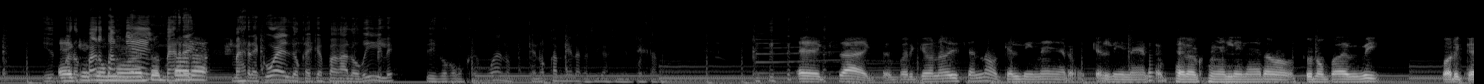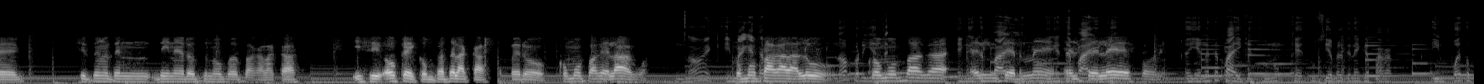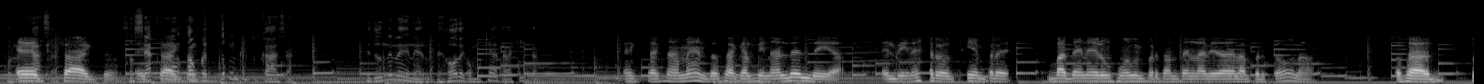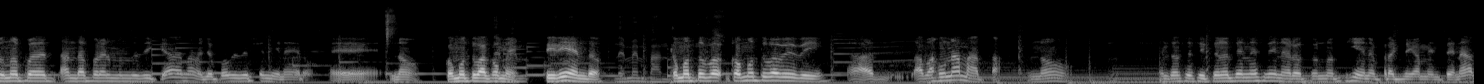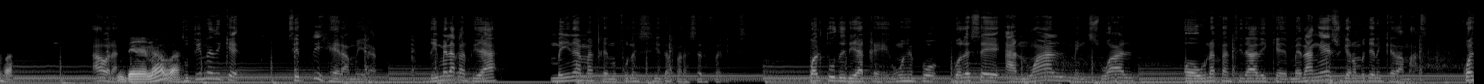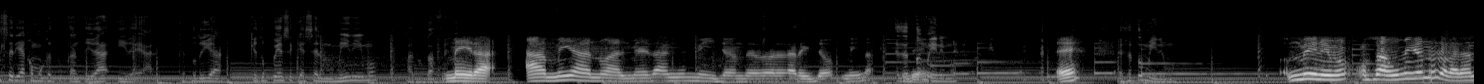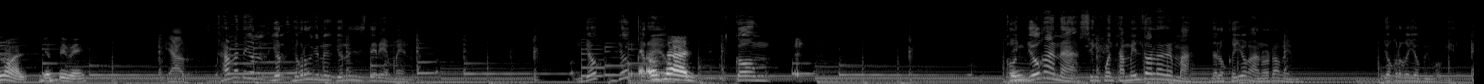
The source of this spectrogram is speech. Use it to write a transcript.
Y- Es pero pero también me, re- recuerdo que hay que pagar los biles. Y digo, como que, bueno, que no cambie nada, que siga así, me importa a mí. Exacto, porque uno dice no, que el dinero, que el dinero, pero con el dinero tú no puedes vivir, porque si tú no tienes dinero tú no puedes pagar la casa. Y si, ok, comprate la casa, pero ¿cómo paga el agua? No, ¿Cómo paga la luz? No, ¿Cómo paga en el este país- en internet, este el país teléfono? y en este país que tú, no- que tú siempre tienes que pagar impuestos por la casa. Exacto, O sea, como- exacto. aunque tú compres tu casa, si tú no tienes dinero, te jode como quiera, te la quitan. Exactamente, o sea que al final del día el dinero siempre va a tener un juego importante en la vida de la persona. O sea, tú no puedes andar por el mundo y decir que, ah, no, yo puedo vivir sin dinero. Eh, no. ¿Cómo tú vas a comer? Deme- Pidiendo. Denme en banda. ¿Cómo tú, va- cómo tú vas a vivir? ¿Abajo una mata? No. Entonces, si tú no tienes dinero, tú no tienes prácticamente nada. Ahora, No tienes nada. tú tienes de que, si tú dijeras, mira, dime la cantidad mínima que tú necesitas para ser feliz. ¿Cuál tú dirías que es? Un ejemplo, puede ser anual, mensual o una cantidad de que me dan eso y ya no me tienen que dar más. ¿Cuál sería como que tu cantidad ideal? Que tú digas, que tú pienses que es el mínimo para tú estar feliz. Mira, a mí anual me dan un millón de dólares y yo, mira. Ese es tu bien. mínimo. ¿Eh? Ese es tu mínimo. Mínimo, o sea, un millón de dólares anual. Yo estoy bien. Diablo. Realmente yo, yo- yo creo que yo necesitaría menos. Yo, yo creo O sea, con, con yo ganar 50 mil dólares más de lo que yo gano ahora mismo, yo creo que yo vivo bien.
